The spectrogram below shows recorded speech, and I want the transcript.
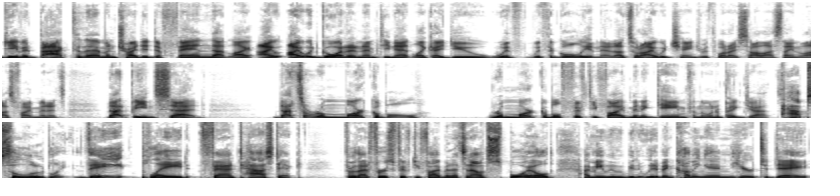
gave it back to them and tried to defend that like I, I would go at an empty net like I do with with the goalie in there. That's what I would change with what I saw last night in the last five minutes. That being said, that's a remarkable, remarkable 55 minute game from the Winnipeg Jets. Absolutely. They played fantastic for that first 55 minutes. And now it's spoiled. I mean, been, we'd have been coming in here today,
